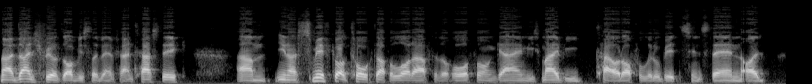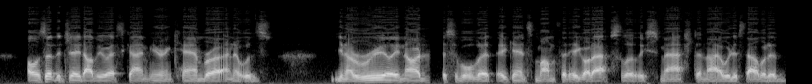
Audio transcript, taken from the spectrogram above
no, Dangerfield's obviously been fantastic. Um, you know, Smith got talked up a lot after the Hawthorn game. He's maybe tailed off a little bit since then. I I was at the GWS game here in Canberra, and it was, you know, really noticeable that against Mumford he got absolutely smashed, and they were just able to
